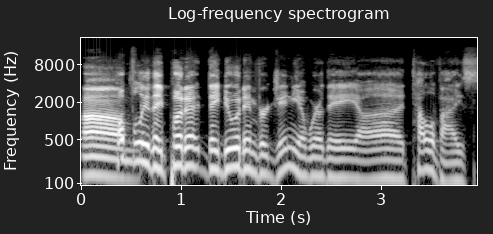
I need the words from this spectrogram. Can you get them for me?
Um, Hopefully they put it. They do it in Virginia where they uh, televise.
